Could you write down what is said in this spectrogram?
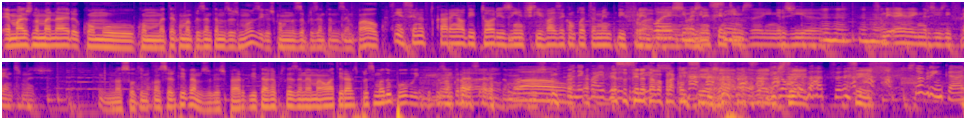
é mais na maneira como, como até como apresentamos as músicas, como nos apresentamos em palco. Sim, a cena de tocar em auditórios e em festivais é completamente diferente. Claro. né? Pois, Nós imagino nem que sim. sentimos a energia. Uhum, São di- é energias diferentes, mas. No nosso último concerto tivemos o Gaspar de guitarra portuguesa na mão a tirar-se para cima do público a fazer um crossover também. Uau! Quando é que vai haver Essa cena estava para acontecer já há muitos anos. Digam uma data. Sim. Estou a brincar.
